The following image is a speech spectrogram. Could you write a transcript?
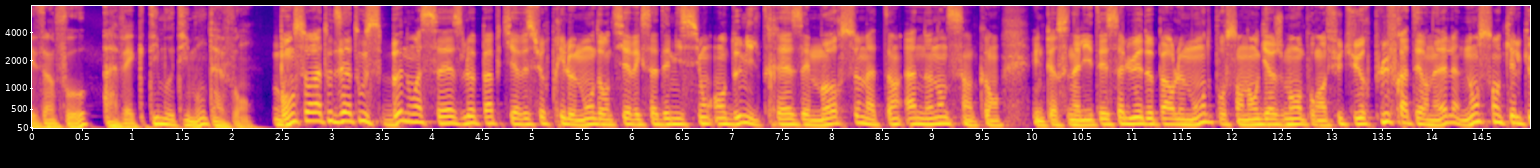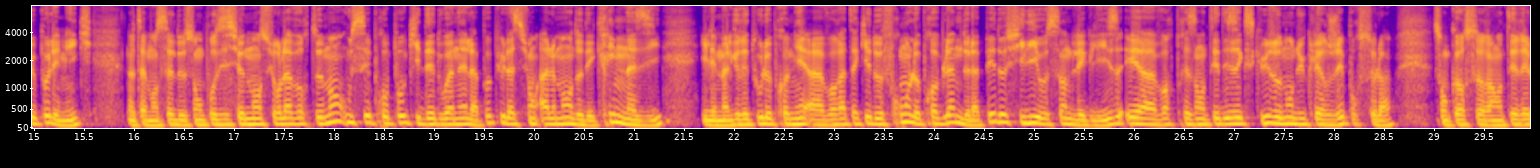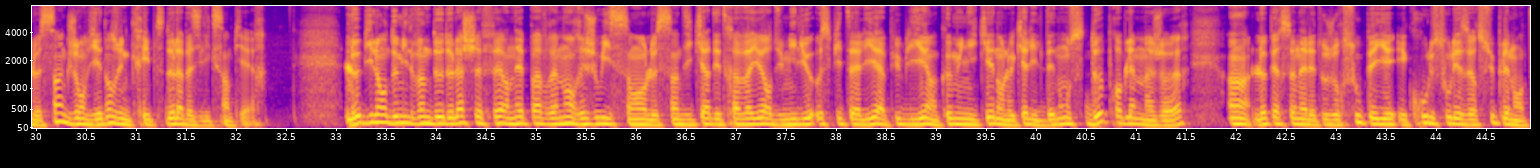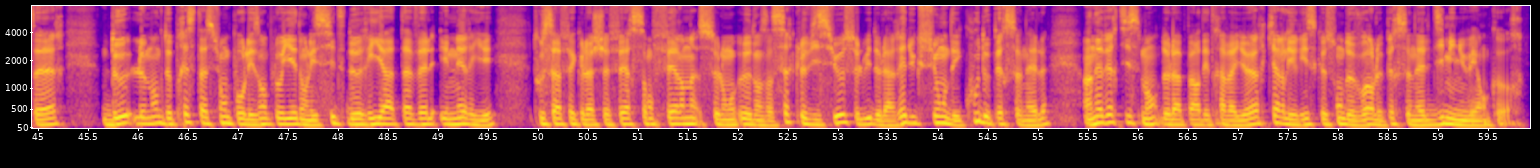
Les infos avec Timothy Montavon. Bonsoir à toutes et à tous. Benoît XVI, le pape qui avait surpris le monde entier avec sa démission en 2013, est mort ce matin à 95 ans. Une personnalité saluée de par le monde pour son engagement pour un futur plus fraternel, non sans quelques polémiques, notamment celle de son positionnement sur l'avortement ou ses propos qui dédouanaient la population allemande des crimes nazis. Il est malgré tout le premier à avoir attaqué de front le problème de la pédophilie au sein de l'Église et à avoir présenté des excuses au nom du clergé pour cela. Son corps sera enterré le 5 janvier dans une crypte de la basilique Saint-Pierre. Le bilan 2022 de l'HFR n'est pas vraiment réjouissant. Le syndicat des travailleurs du milieu hospitalier a publié un communiqué dans lequel il dénonce deux problèmes majeurs. Un, le personnel est toujours sous-payé et croule sous les heures supplémentaires. Deux, le manque de prestations pour les employés dans les sites de Ria, Tavel et Mérier. Tout ça fait que l'HFR s'enferme, selon eux, dans un cercle vicieux, celui de la réduction des coûts de personnel. Un avertissement de la part des travailleurs, car les risques sont de voir le personnel diminuer encore.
